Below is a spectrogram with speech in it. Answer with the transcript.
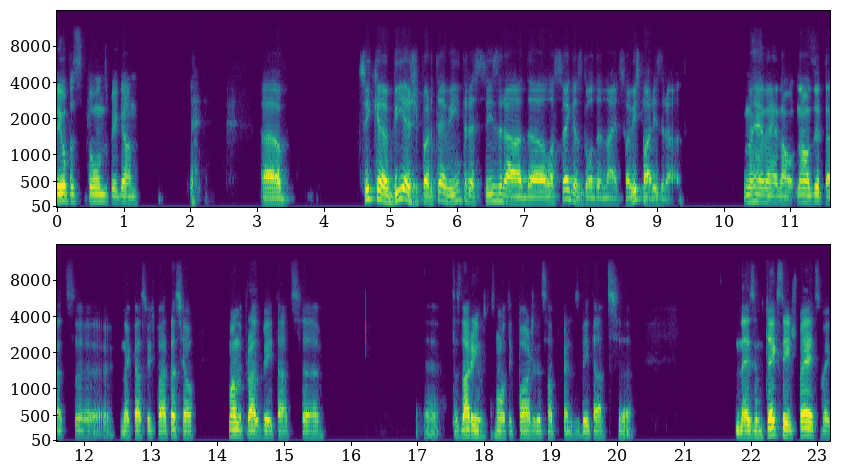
12 stundas bija gan. Uh, cik bieži par tevi interesi izrāda Las Vegas Golden Knights vai vispār izrāda? Nē, nē, nav, nav dzirdēts uh, nekas vispār. Tas jau, manuprāt, bija tāds uh, tas darījums, kas notika pāris gadus atpakaļ. Tas bija tāds, nezinu, tekstīšu pēc, vai,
